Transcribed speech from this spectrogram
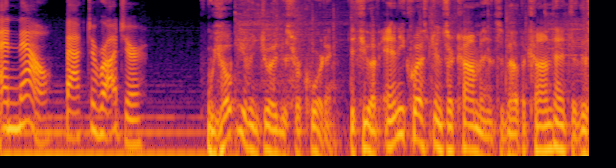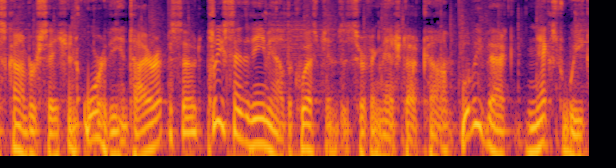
And now, back to Roger. We hope you've enjoyed this recording. If you have any questions or comments about the content of this conversation or the entire episode, please send an email to questions at surfingnash.com. We'll be back next week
